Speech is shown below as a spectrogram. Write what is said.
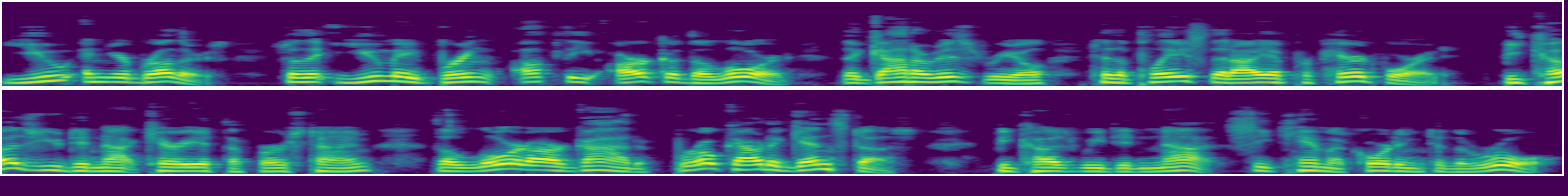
you and your brothers, so that you may bring up the ark of the Lord, the God of Israel, to the place that I have prepared for it. Because you did not carry it the first time, the Lord our God broke out against us, because we did not seek him according to the rule.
